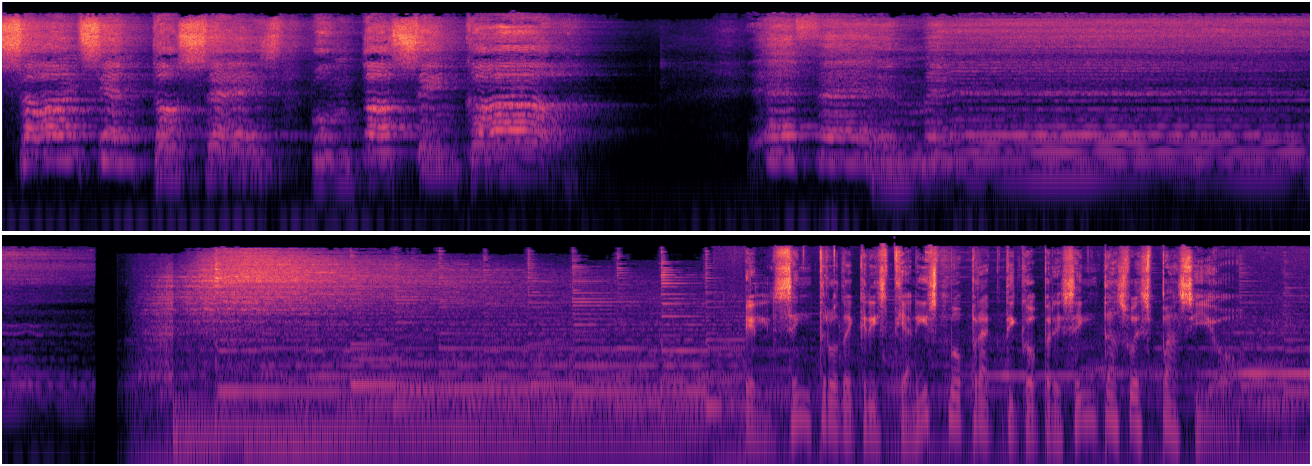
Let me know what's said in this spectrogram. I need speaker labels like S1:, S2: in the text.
S1: Sol 106.5 FM.
S2: El Centro de Cristianismo Práctico presenta su espacio.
